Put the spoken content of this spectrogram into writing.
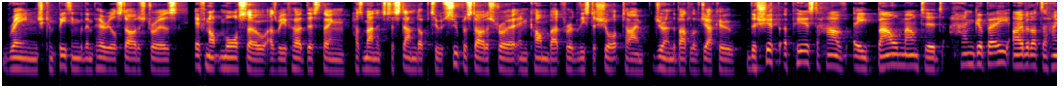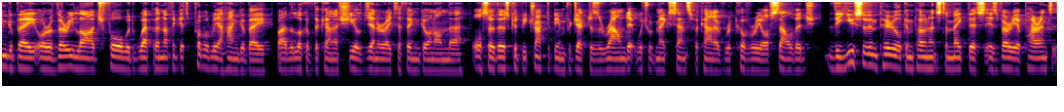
range, competing with Imperial Star Destroyers, if not more so, as we've heard this thing has managed to stand up to Super Star Destroyer in combat for at least a short time during the Battle of Jakku. The ship appears to have a bow mounted hangar bay. Either that's a hangar bay or a very large forward weapon. I think it's probably a hangar bay by the look of the kind of shield generator thing going on there. Also, those could be tractor beam projectors around it, which would make sense for kind of recovery or salvage. The use of Imperial components to make this is very apparent. It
